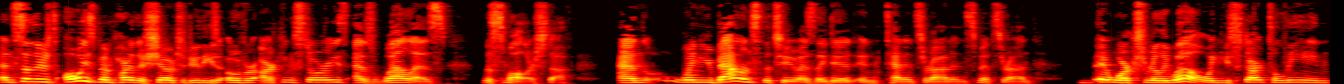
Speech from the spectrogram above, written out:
And so there's always been part of the show to do these overarching stories as well as the smaller stuff. And when you balance the two, as they did in Tennant's run and Smith's run, it works really well. When you start to lean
